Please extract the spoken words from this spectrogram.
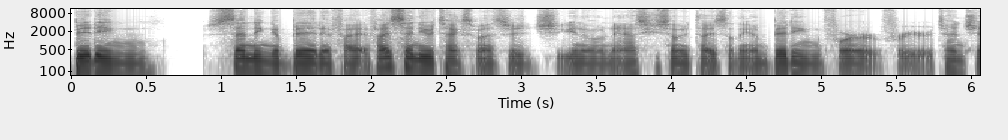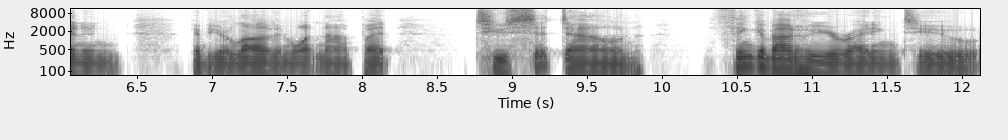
bidding, sending a bid. If I, if I send you a text message, you know, and ask you something, tell you something, I'm bidding for, for your attention and maybe your love and whatnot. But to sit down, think about who you're writing to,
